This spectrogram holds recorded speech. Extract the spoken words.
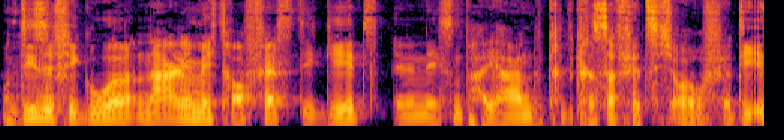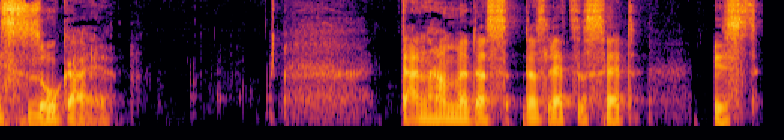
Und diese Figur, nagel mich drauf fest, die geht in den nächsten paar Jahren, du kriegst da 40 Euro für. Die ist so geil. Dann haben wir das, das letzte Set ist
